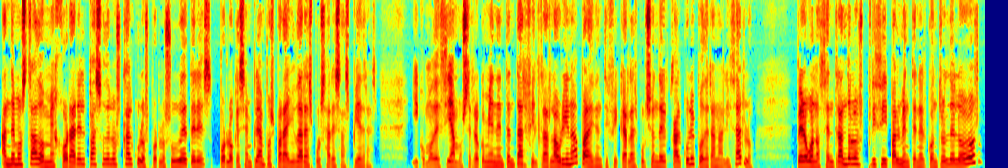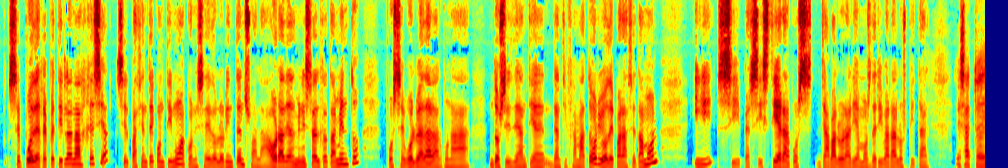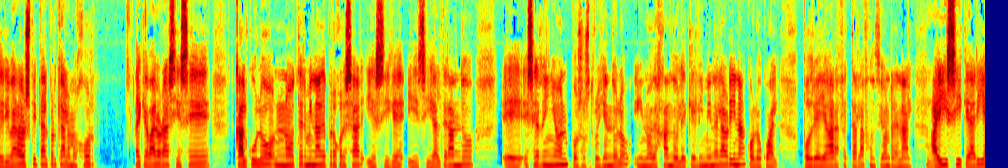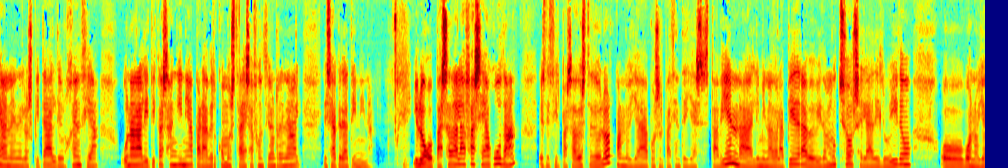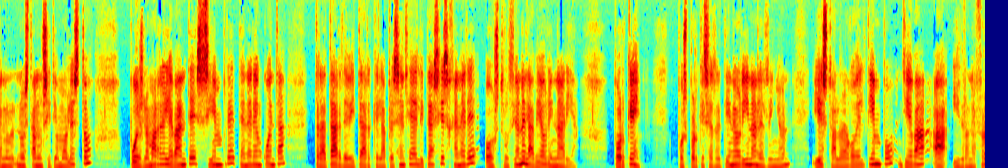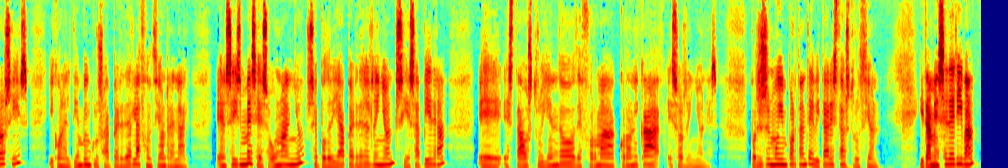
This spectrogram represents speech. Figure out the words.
han demostrado mejorar el paso de los cálculos por los uréteres, por lo que se emplean pues, para ayudar a expulsar esas piedras. Y como decíamos, se recomienda intentar filtrar la orina para identificar la expulsión del cálculo y poder analizarlo. Pero bueno, centrándolos principalmente en el control del dolor, se puede repetir la analgesia. Si el paciente continúa con ese dolor intenso a la hora de administrar el tratamiento, pues se vuelve a dar alguna dosis de, de antiinflamatorio o de paracetamol y si persistiera, pues ya valoraríamos derivar al hospital. Exacto, derivar al hospital porque a lo mejor hay que valorar si ese cálculo no termina de progresar y sigue y sigue alterando eh, ese riñón, pues obstruyéndolo y no dejándole que elimine la orina, con lo cual podría llegar a afectar la función renal. Mm. Ahí sí que harían en el hospital de urgencia una analítica sanguínea para ver cómo está esa función renal, esa creatinina. Y luego, pasada la fase aguda, es decir, pasado este dolor, cuando ya pues el paciente ya está bien, ha eliminado la piedra, ha bebido mucho, se le ha diluido o bueno, ya no está en un sitio molesto, pues lo más relevante siempre tener en cuenta tratar de evitar que la presencia de litasis genere obstrucción en la vía urinaria. ¿Por qué? Pues porque se retiene orina en el riñón y esto a lo largo del tiempo lleva a hidronefrosis y con el tiempo incluso a perder la función renal. En seis meses o un año se podría perder el riñón si esa piedra eh, está obstruyendo de forma crónica esos riñones. Por eso es muy importante evitar esta obstrucción. Y también se deriva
